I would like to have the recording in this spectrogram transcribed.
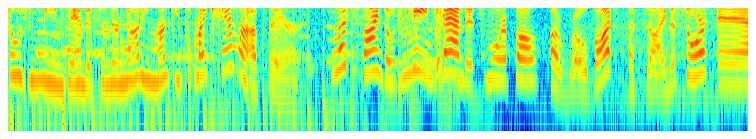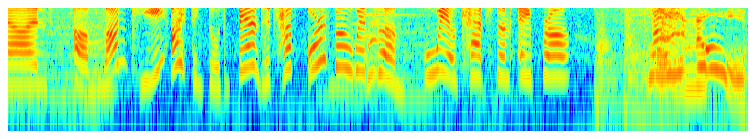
Those mean bandits and their naughty monkey put my camera up there. Let's find those mean bandits, Morphle. A robot, a dinosaur, and a monkey? I think those bandits have Orphle with them. We'll catch them, April. Oh no,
